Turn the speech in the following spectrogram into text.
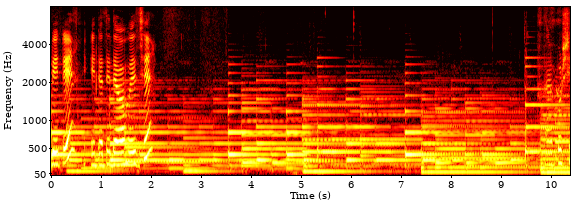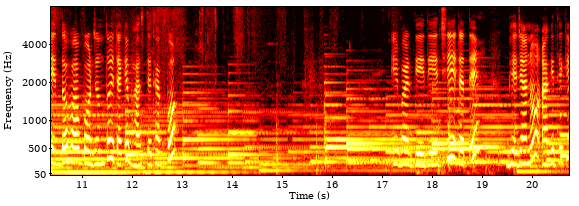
বেটে এটাতে দেওয়া হয়েছে। তারপর সেদ্ধ হওয়া পর্যন্ত এটাকে ভাজতে থাকব। এবার দিয়ে দিয়েছি এটাতে ভেজানো, আগে থেকে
